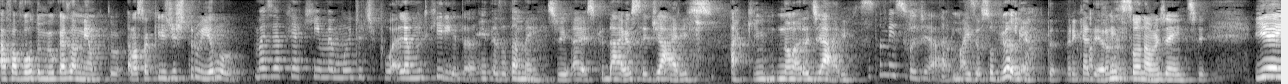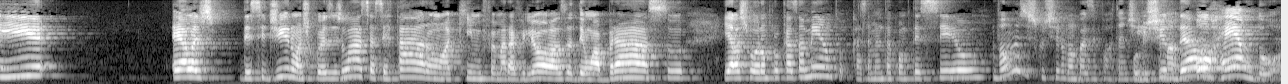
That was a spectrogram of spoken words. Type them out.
a favor do meu casamento. Ela só quis destruí-lo. Mas é porque a Kim é muito, tipo, ela é muito querida. Exatamente. É isso que dá eu ser de Ares. A Kim não era de Ares. Eu também sou de Ares. Mas eu sou violenta. Brincadeira, Ok. não sou não, gente. E aí, elas decidiram as coisas lá, se acertaram, a Kim foi maravilhosa, deu um abraço, e elas foram pro casamento. O casamento aconteceu. Vamos discutir uma coisa importantíssima. O vestido dela? Horrendo.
